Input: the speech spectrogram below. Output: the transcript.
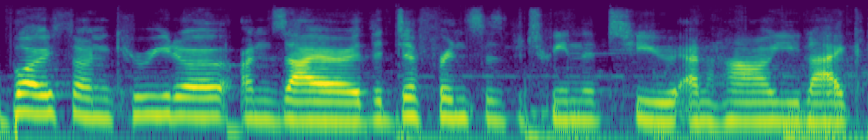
both on Querido, on Zio, the differences between the two and how you like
